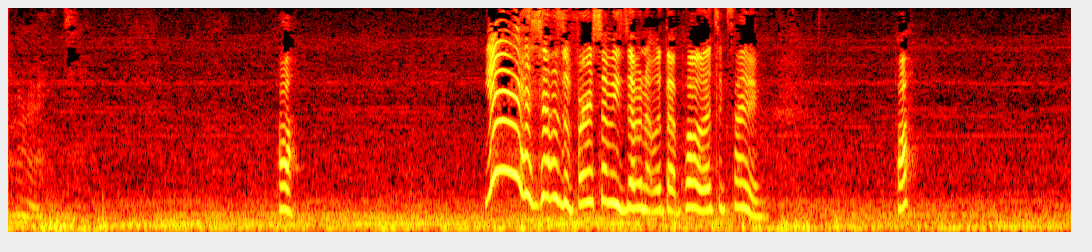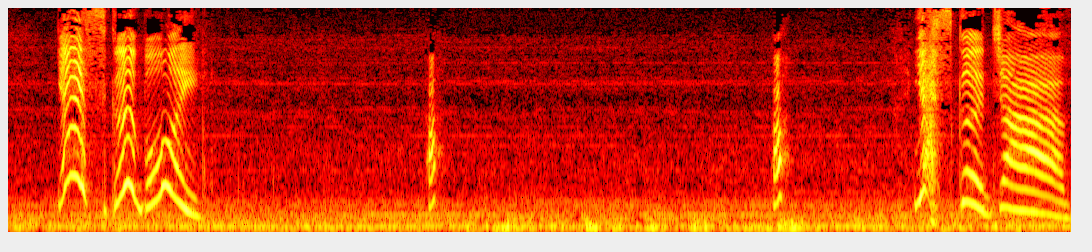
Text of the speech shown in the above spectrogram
All right. Paw. Yes, that was the first time he's done it with that paw. That's exciting. Paw. Yes, good boy. Good job.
